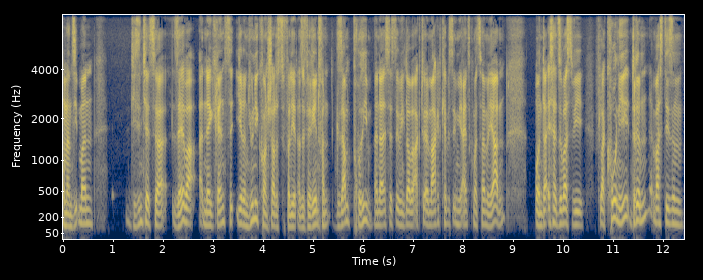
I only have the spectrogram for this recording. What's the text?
und dann sieht man, die sind jetzt ja selber an der Grenze, ihren Unicorn-Status zu verlieren. Also wir reden von Gesamt Pro7. Da ist jetzt irgendwie, ich glaube, aktuell Market Cap ist irgendwie 1,2 Milliarden. Und da ist halt sowas wie Flaconi drin, was diesem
